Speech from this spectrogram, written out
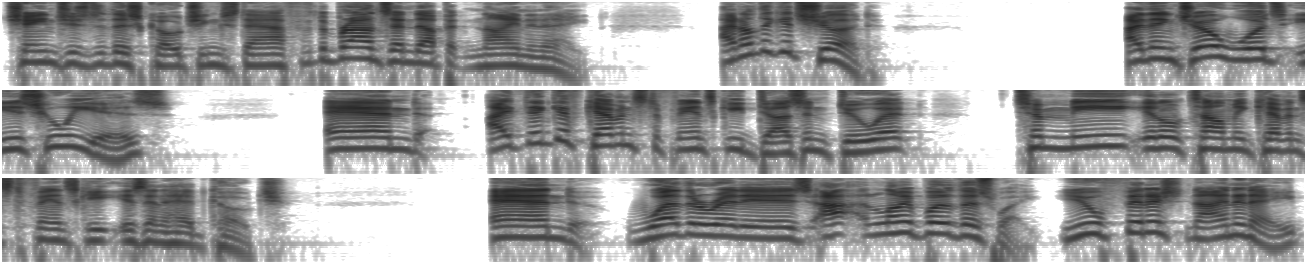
changes to this coaching staff if the Browns end up at 9 and 8? I don't think it should. I think Joe Woods is who he is. And I think if Kevin Stefanski doesn't do it, to me, it'll tell me Kevin Stefanski isn't a head coach. And whether it is, uh, let me put it this way you finished 9 and 8.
